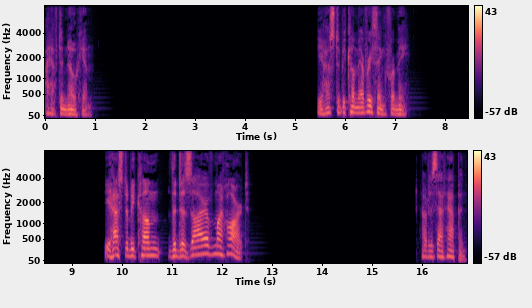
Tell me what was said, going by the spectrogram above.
I have to know him. He has to become everything for me. He has to become the desire of my heart. How does that happen?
